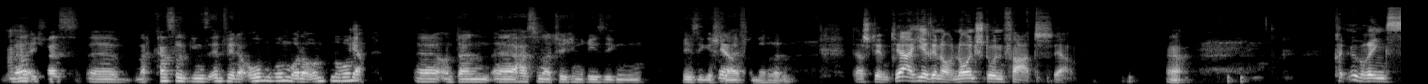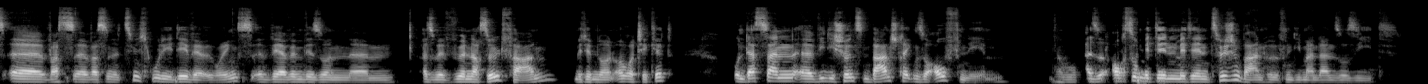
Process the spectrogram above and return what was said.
Ne, mhm. Ne, ich weiß, äh, nach Kassel ging es entweder oben rum oder unten rum. Ja. Äh, und dann äh, hast du natürlich einen riesigen, riesige Schleife da drin. Das stimmt. Ja, hier genau, neun Stunden Fahrt, ja. Ja. Könnten übrigens, äh, was, äh, was eine ziemlich gute Idee wäre übrigens, äh, wäre, wenn wir so ein, ähm, also wir würden nach Sylt fahren mit dem 9-Euro-Ticket und das dann äh, wie die schönsten Bahnstrecken so aufnehmen. Also auch so mit den, mit den Zwischenbahnhöfen, die man dann so sieht.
